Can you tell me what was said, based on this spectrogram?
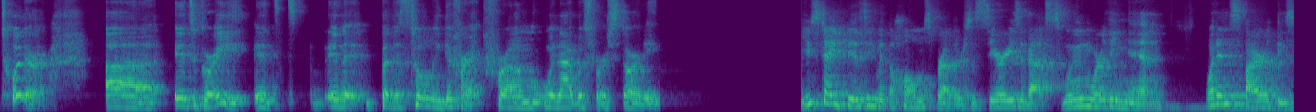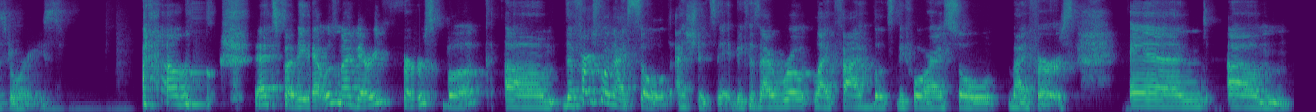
Twitter. Uh, it's great. It's it, but it's totally different from when I was first starting. You stayed busy with the Holmes brothers, a series about swoon worthy men. What inspired these stories? Um, that's funny. That was my very first book. Um, the first one I sold, I should say, because I wrote like five books before I sold my first. And um,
